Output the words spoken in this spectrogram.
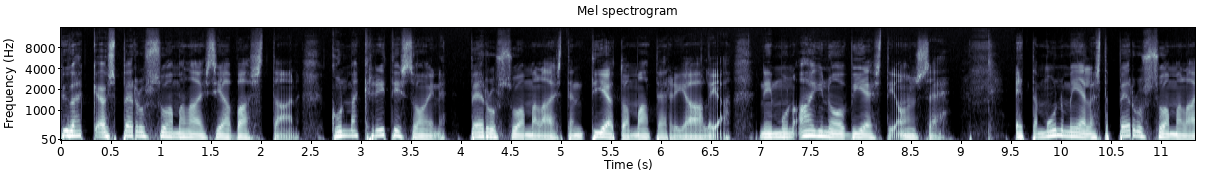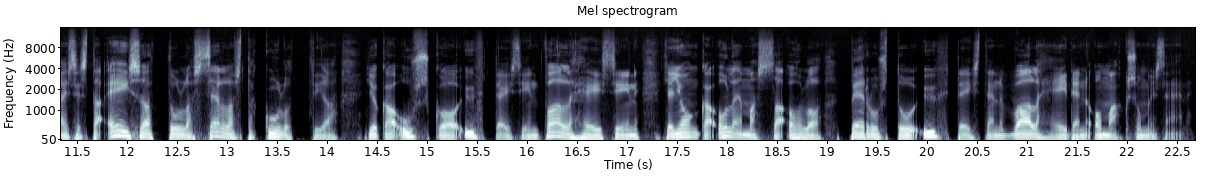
hyökkäys perussuomalaisia vastaan. Kun mä kritisoin perussuomalaisten tietomateriaalia, niin mun ainoa viesti on se, että mun mielestä perussuomalaisista ei saa tulla sellaista kuluttia, joka uskoo yhteisiin valheisiin ja jonka olemassaolo perustuu yhteisten valheiden omaksumiseen.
